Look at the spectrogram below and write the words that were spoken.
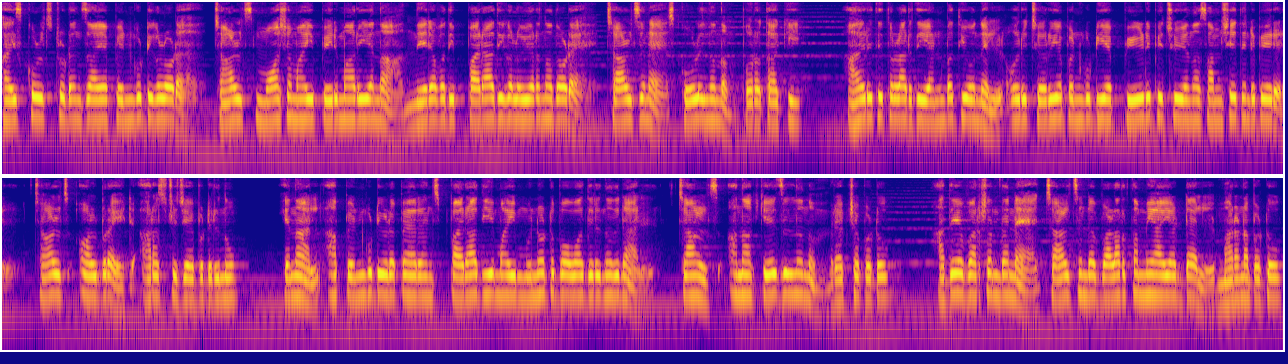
ഹൈസ്കൂൾ സ്റ്റുഡൻസായ പെൺകുട്ടികളോട് ചാൾസ് മോശമായി പെരുമാറിയെന്ന നിരവധി പരാതികൾ ഉയർന്നതോടെ ചാൾസിനെ സ്കൂളിൽ നിന്നും പുറത്താക്കി. ആയിരത്തി തൊള്ളായിരത്തി എൺപത്തി ഒന്നിൽ ഒരു ചെറിയ പെൺകുട്ടിയെ പീഡിപ്പിച്ചു എന്ന സംശയത്തിന്റെ പേരിൽ ചാൾസ് ഓൾബ്രൈറ്റ് അറസ്റ്റ് ചെയ്യപ്പെട്ടിരുന്നു. എന്നാൽ ആ പെൺകുട്ടിയുടെ പേരൻസ് പരാതിയുമായി മുന്നോട്ട് പോവാതിരുന്നതിനാൽ ചാൾസ് അന്ന് ആ കേസിൽ നിന്നും രക്ഷപ്പെട്ടു. അതേ വർഷം തന്നെ ചാൾസിന്റെ വളർത്തമ്മയായ ഡെൽ മരണപ്പെട്ടു.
